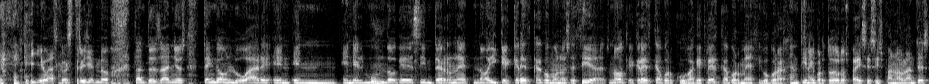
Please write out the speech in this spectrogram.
que llevas construyendo tantos años tenga un lugar en, en- en el mundo que es Internet, ¿no? Y que crezca, como nos decías, ¿no? Que crezca por Cuba, que crezca por México, por Argentina y por todos los países hispanohablantes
